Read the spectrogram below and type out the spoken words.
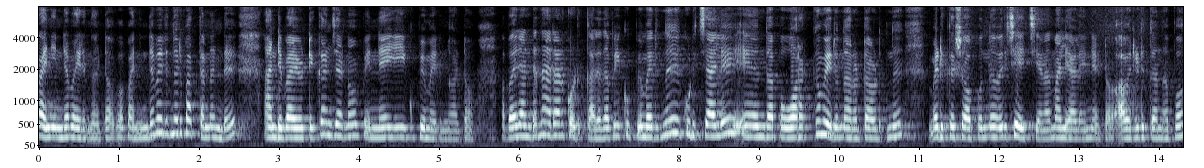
പനീന്റെ മരുന്ന് കേട്ടോ. അപ്പോൾ പനീന്റെ മരുന്ന് ഒരു പത്തെണ്ണം ഉണ്ട്. ആന്റിബയോട്ടിക് അഞ്ചെണ്ണം പിന്നെ ഈ കുപ്പി മരുന്ന് കേട്ടോ. അപ്പോൾ രണ്ട് നേരമാണ് കൊടുക്കാറുള്ളത് അപ്പോൾ ഈ കുപ്പി മരുന്ന് കുടിച്ചാൽ എന്താ ഇപ്പോൾ ഉറക്കം വരും എന്ന് പറഞ്ഞിട്ടോ അവിടുന്ന് മെഡിക്കൽ ഷോപ്പിൽ നിന്ന് ഒരു ചേച്ചിയാണ് മലയാളി തന്നെ കേട്ടോ അവരെടുത്ത് തന്നപ്പോൾ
